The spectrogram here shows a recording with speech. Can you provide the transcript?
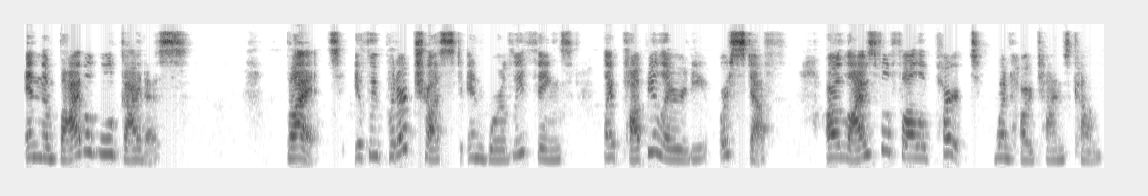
and the Bible will guide us. But if we put our trust in worldly things like popularity or stuff, our lives will fall apart when hard times come.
